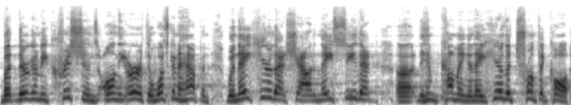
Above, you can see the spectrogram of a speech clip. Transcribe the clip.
But there are going to be Christians on the earth, and what's going to happen when they hear that shout and they see that uh, him coming, and they hear the trumpet call,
